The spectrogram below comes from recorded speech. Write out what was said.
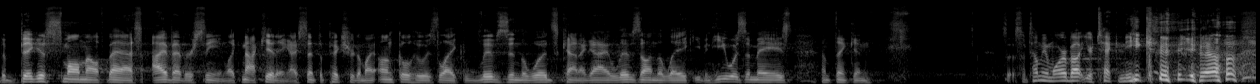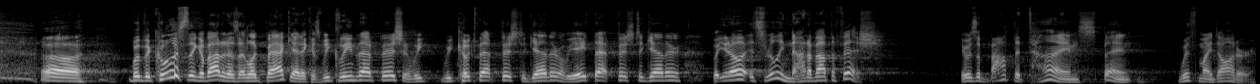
the biggest smallmouth bass I've ever seen. Like, not kidding. I sent the picture to my uncle, who is like lives in the woods kind of guy, lives on the lake. Even he was amazed. I'm thinking, so, so tell me more about your technique, you know? Uh, but the coolest thing about it is I look back at it because we cleaned that fish and we, we cooked that fish together and we ate that fish together. But you know, it's really not about the fish. It was about the time spent with my daughter.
